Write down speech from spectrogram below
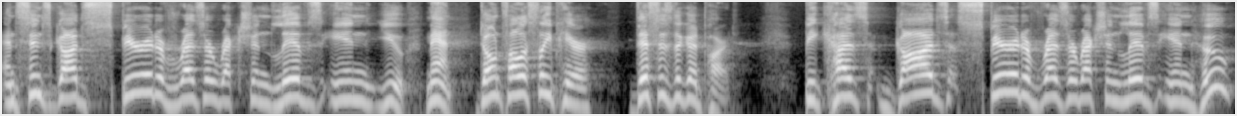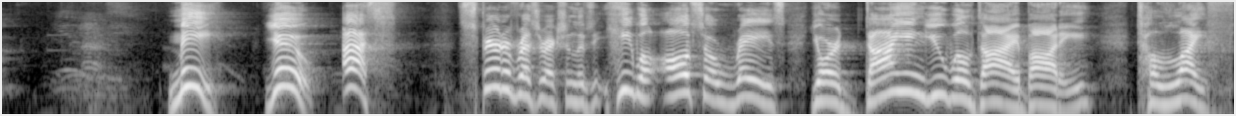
And since God's spirit of resurrection lives in you, man, don't fall asleep here. This is the good part because God's spirit of resurrection lives in who? Me, you, us. Spirit of resurrection lives. In, he will also raise your dying, you will die body to life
